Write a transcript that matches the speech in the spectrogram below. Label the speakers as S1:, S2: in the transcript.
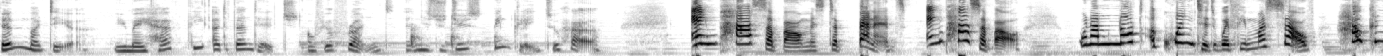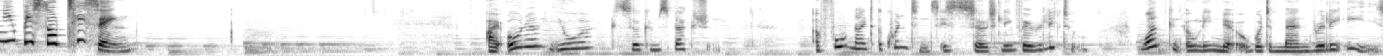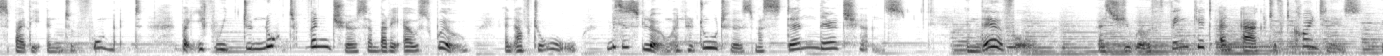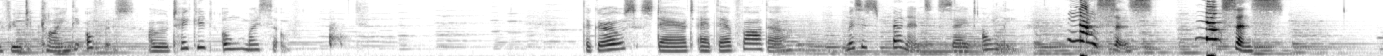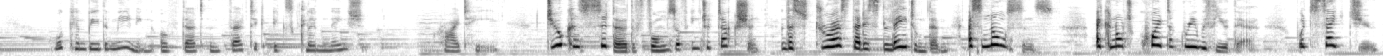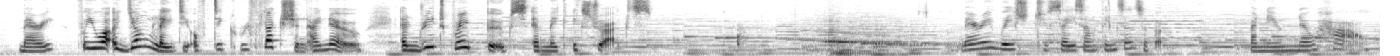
S1: Then, my dear, you may have the advantage of your friend and introduce Bingley to her.
S2: Impossible, Mr. Bennet! Impossible! When I'm not acquainted with him myself, how can you be so teasing?
S1: I honor your circumspection. A fortnight acquaintance is certainly very little. One can only know what a man really is by the end of a fortnight. But if we do not venture, somebody else will, and after all, Mrs. Long and her daughters must stand their chance. And therefore, as you will think it an act of kindness if you decline the office, I will take it on myself.
S2: The girls stared at their father. Mrs. Bennet said only, Nonsense! Nonsense!
S1: What can be the meaning of that emphatic exclamation? cried he. Do you consider the forms of introduction and the stress that is laid on them as nonsense? I cannot quite agree with you there. What say you, Mary? For you are a young lady of deep reflection, I know, and read great books and make extracts.
S2: Mary wished to say something sensible, but knew no how.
